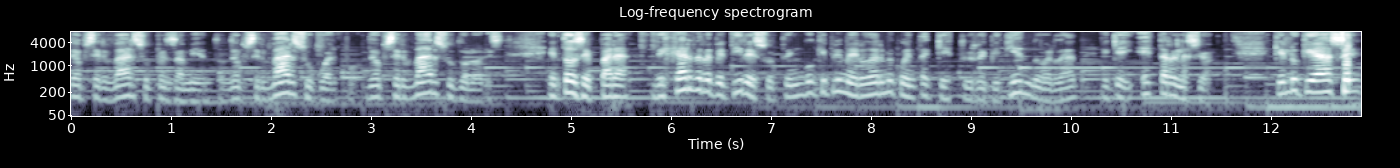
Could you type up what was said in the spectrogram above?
de observar sus pensamientos, de observar su cuerpo, de observar sus dolores. Entonces, para dejar de repetir eso, tengo que primero darme cuenta que estoy repitiendo, ¿verdad? Ok, esta relación. ¿Qué es lo que hace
